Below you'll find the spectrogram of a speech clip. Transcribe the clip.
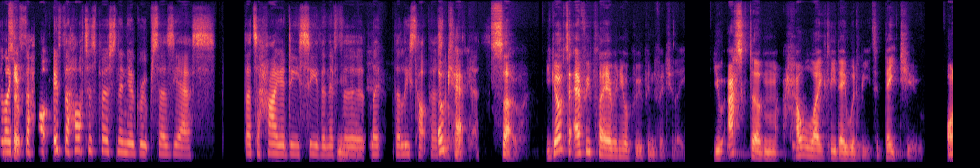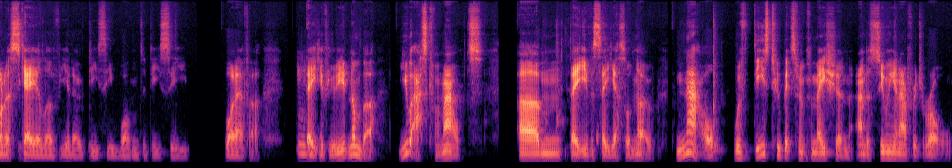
So like so- if the hot, if the hottest person in your group says yes, that's a higher DC than if Hmm. the le- the least hot person says Okay. yes. So you go up to every player in your group individually. You ask them how likely they would be to date you on a scale of, you know, DC one to DC whatever. They Mhm. give you a number. You ask them out. Um, they either say yes or no. Now, with these two bits of information and assuming an average roll,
